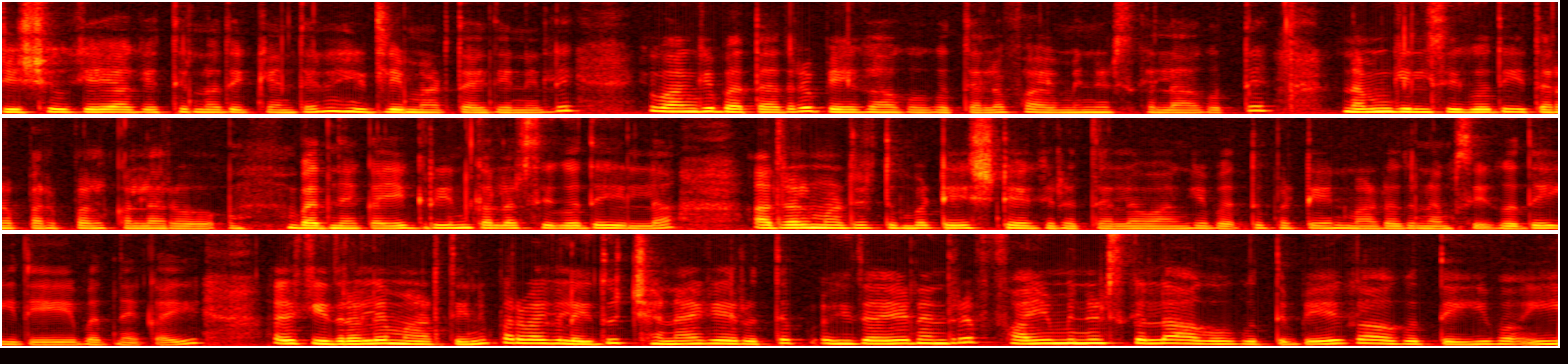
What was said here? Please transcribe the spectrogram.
ಜಿಶುಗೆ ಹಾಗೆ ತಿನ್ನೋದಕ್ಕೆ ಅಂತಲೇ ಇಡ್ಲಿ ಮಾಡ್ತಾ ಇದ್ದೀನಿ ಇಲ್ಲಿ. ವಾಂಗಿಬಾತ್ ಆದರೆ ಬೇಗ ಆಗೋಗುತ್ತಲ್ಲ ಫೈವ್ ಮಿನಿಟ್ಸ್ಗೆಲ್ಲ ಆಗುತ್ತೆ. ನಮ್ಗೆ ಇಲ್ಲಿ ಸಿಗೋದು ಈ ಥರ ಪರ್ಪಲ್ ಕಲರು ಬದನೆಕಾಯಿ ಗ್ರೀನ್ ಕಲರ್ ಸಿಗೋದೇ ಇಲ್ಲ. ಅದರಲ್ಲಿ ಮಾಡಿದ್ರೆ ತುಂಬ ಟೇಸ್ಟಿಯಾಗಿರುತ್ತಲ್ಲ ಭತ್ತು ಬಟ್ ಏನು ಮಾಡೋದು, ನಮ್ಗೆ ಸಿಗೋದೇ ಇದೇ ಬದನೆಕಾಯಿ. ಅದಕ್ಕೆ ಇದರಲ್ಲೇ ಮಾಡ್ತೀನಿ. ಪರವಾಗಿಲ್ಲ, ಇದು ಚೆನ್ನಾಗೇ ಇರುತ್ತೆ. ಇದು ಏನಂದರೆ ಫೈವ್ ಮಿನಿಟ್ಸ್ಗೆಲ್ಲ ಆಗೋಗುತ್ತೆ, ಬೇಗ ಆಗುತ್ತೆ ಈ ಈ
